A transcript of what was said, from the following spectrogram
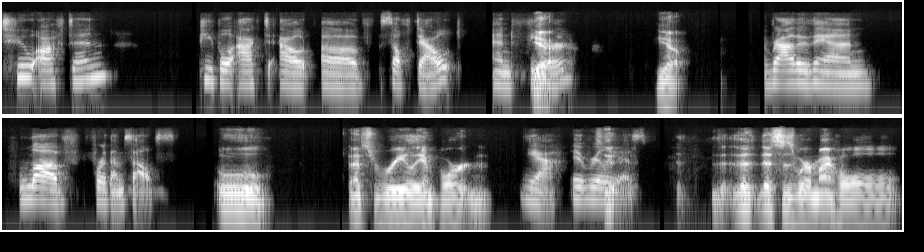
too often people act out of self doubt and fear. Yeah. yeah. Rather than love for themselves. Ooh, that's really important. Yeah, it really so, is. Th- this is where my whole,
